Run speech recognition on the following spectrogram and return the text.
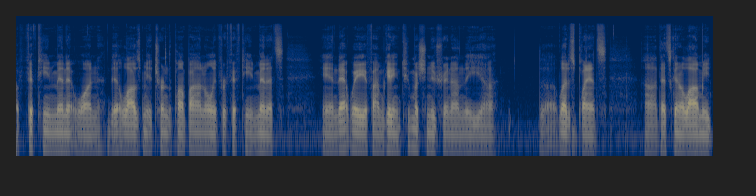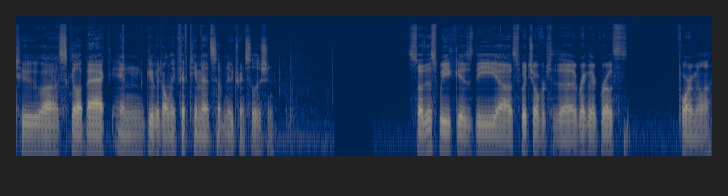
a 15 minute one that allows me to turn the pump on only for 15 minutes. And that way, if I'm getting too much nutrient on the, uh, the lettuce plants, uh, that's going to allow me to uh, scale it back and give it only 15 minutes of nutrient solution. So this week is the uh, switch over to the regular growth formula.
